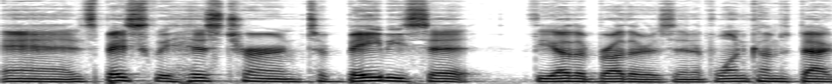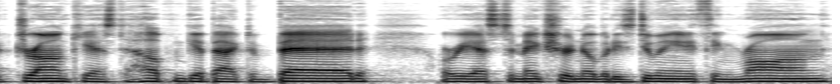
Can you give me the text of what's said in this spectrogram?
and it's basically his turn to babysit the other brothers. And if one comes back drunk, he has to help him get back to bed, or he has to make sure nobody's doing anything wrong.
